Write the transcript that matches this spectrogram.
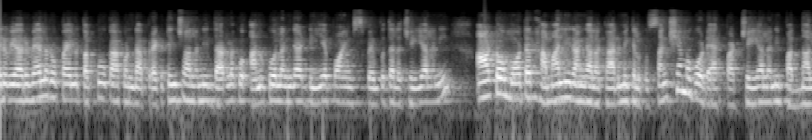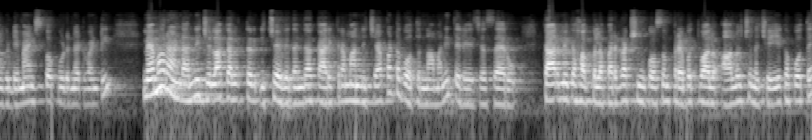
ఇరవై ఆరు వేల రూపాయలు తక్కువ కాకుండా ప్రకటించాలని ధరలకు అనుకూలంగా డిఏ పాయింట్స్ పెంపుదల చేయాలని ఆటో మోటార్ హమాలీ రంగాల కార్మికులకు సంక్షేమ బోర్డు ఏర్పాటు చేయాలని పద్నాలుగు డిమాండ్స్తో కూడినటువంటి మెమోరాండాన్ని జిల్లా కలెక్టర్ ఇచ్చే విధంగా కార్యక్రమాన్ని చేపట్టబోతున్నామని తెలియజేశారు. కార్మిక హక్కుల పరిరక్షణ కోసం ప్రభుత్వాలు ఆలోచన చేయకపోతే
